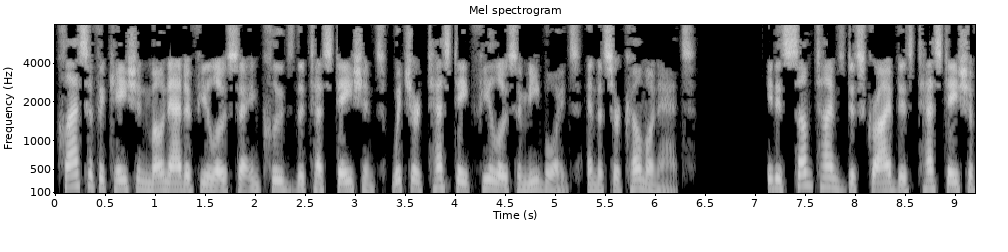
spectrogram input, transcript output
Classification Monadofilosa includes the testaceans, which are testate phyllos amoeboids, and the cercomonads. It is sometimes described as Testacea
